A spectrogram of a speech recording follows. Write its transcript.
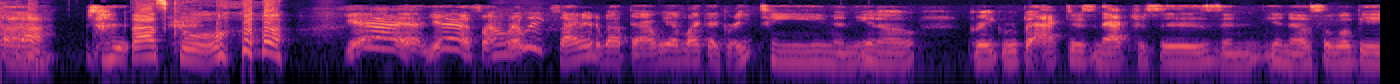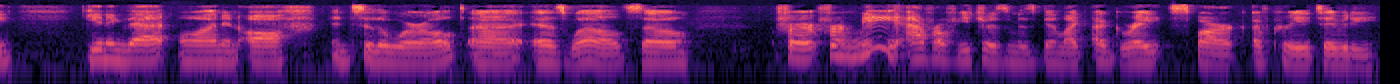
Um, that's cool. yeah, yeah. So I'm really excited about that. We have like a great team and, you know, great group of actors and actresses. And, you know, so we'll be getting that on and off into the world uh, as well. So for, for me, Afrofuturism has been like a great spark of creativity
